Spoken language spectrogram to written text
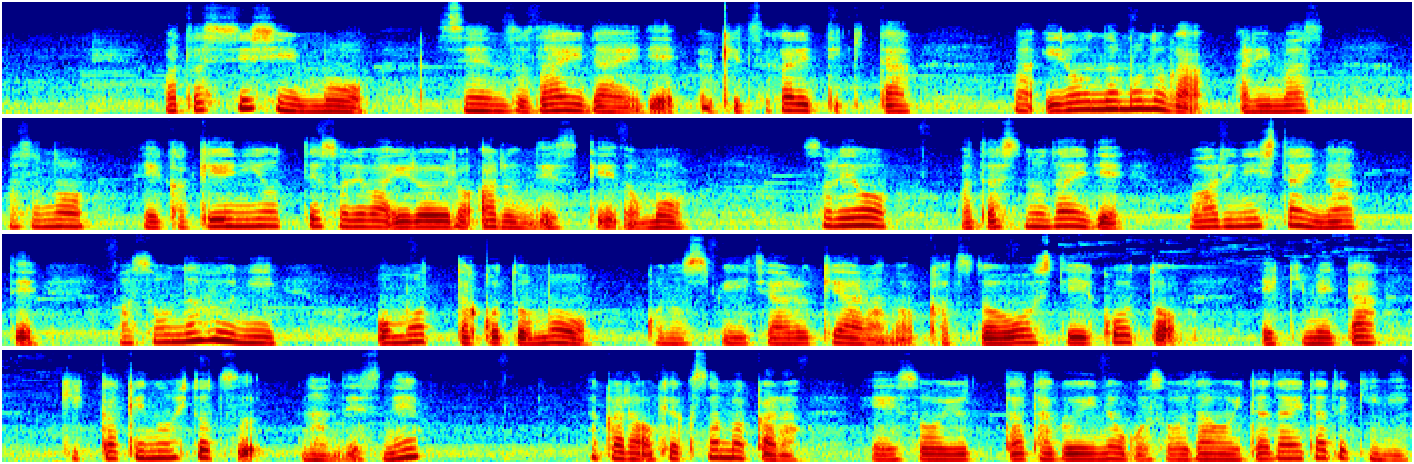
私自身も先祖代々で受け継がれてきた、まあ、いろんなものがあります。まあ、その、え家系によってそれはいろいろあるんですけれどもそれを私の代で終わりにしたいなって、まあ、そんな風に思ったこともこのスピリチュアルケアラーの活動をしていこうと決めたきっかけの一つなんですね。だからお客様から、え、そういった類のご相談をいただいた時に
